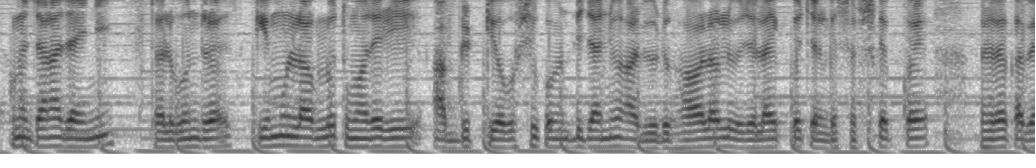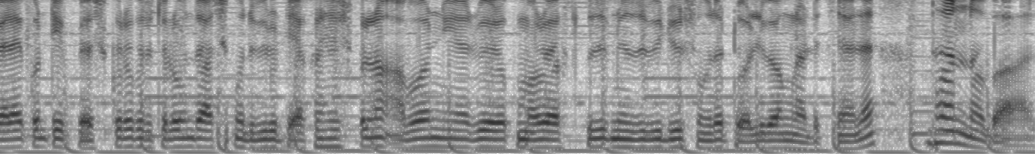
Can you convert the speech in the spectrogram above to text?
এখনও জানা যায়নি। তাহলে বন্ধুরা, কেমন লাগল তোমাদের এই আপডেটটি অবশ্যই কমেন্টে জানিও, আর ভিডিও ভালো লাগলে লাইক করে চ্যানেলকে সাবস্ক্রাইব করে থাকা বেল আইকনটি প্রেস করে করে চলো বন্ধু আজকের মতো ভিডিওটি এখানে শেষ করলাম। আবার নিয়ে আসবে এরকম আরও exclusive news video Samudra Tolly Bangla চ্যানেলে ধন্যবাদ।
